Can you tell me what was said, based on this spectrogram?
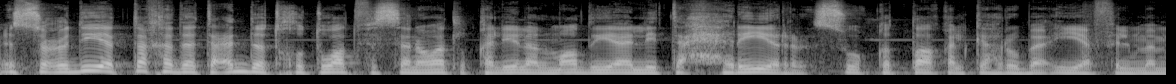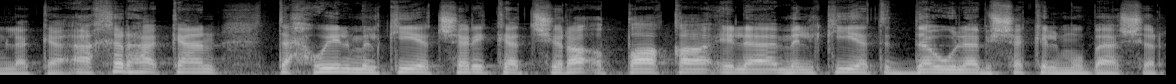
السعودية اتخذت عدة خطوات في السنوات القليلة الماضية لتحرير سوق الطاقة الكهربائية في المملكة. آخرها كان تحويل ملكية شركة شراء الطاقة إلى ملكية الدولة بشكل مباشر.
